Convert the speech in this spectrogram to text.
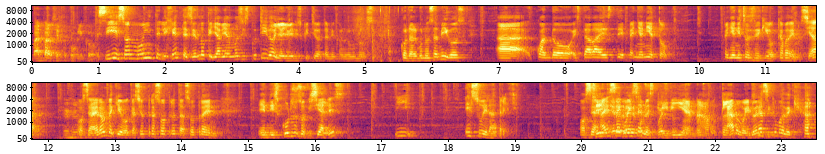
Van para cierto público. sí son muy inteligentes, es lo que ya habíamos discutido, yo, yo he discutido también con algunos, con algunos amigos, ah, cuando estaba este Peña Nieto, Peña Nieto se equivocaba demasiado, Ujú. o sea, era una equivocación tras otra, tras otra en, en discursos oficiales y eso era adrede. O sea, Sí, a ese güey se lo escribían, ¿no? claro, güey, no era Sí, así sí. como de que "Ah,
